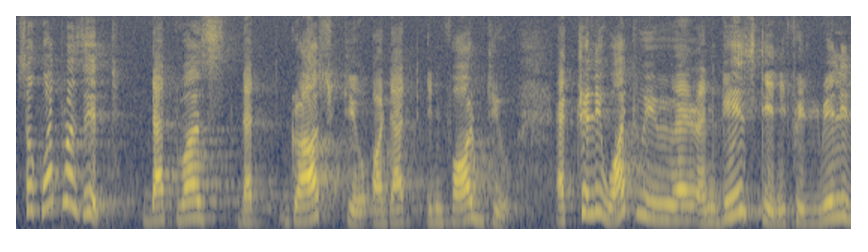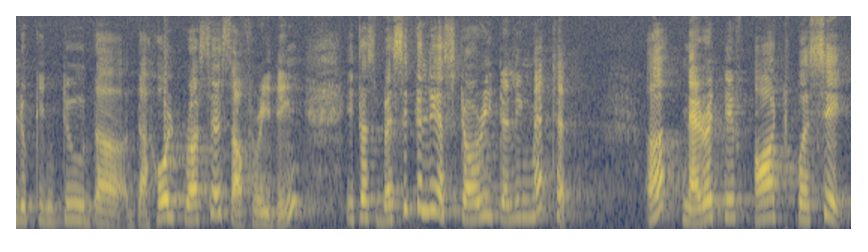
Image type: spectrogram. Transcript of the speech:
So, what was it that was that grasped you or that involved you? Actually, what we were engaged in, if we really look into the, the whole process of reading, it was basically a storytelling method, a narrative art per se.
